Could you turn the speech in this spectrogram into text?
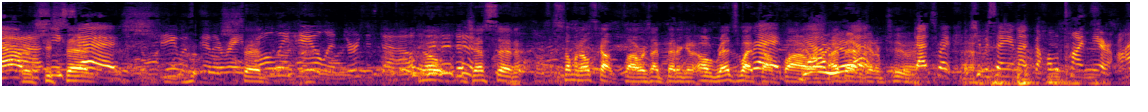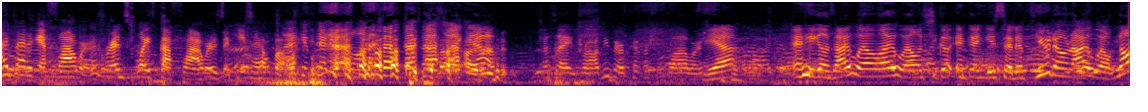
Yeah, she she, said- said, She was gonna rain Said- holy hail in Jersey style. No, Jess said someone else got flowers. I better get. Oh, Red's wife got flowers. yeah, I better yeah. get them too. That's right. She was saying that the whole time there. I better get flowers. Red's wife got flowers, and he's a elbow. I can pick up one. I like, yeah. I was like, Rob, you better pick up some flowers. Yeah. And he goes, I will, I will. And she go, and then you said, if you don't, I will. No,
